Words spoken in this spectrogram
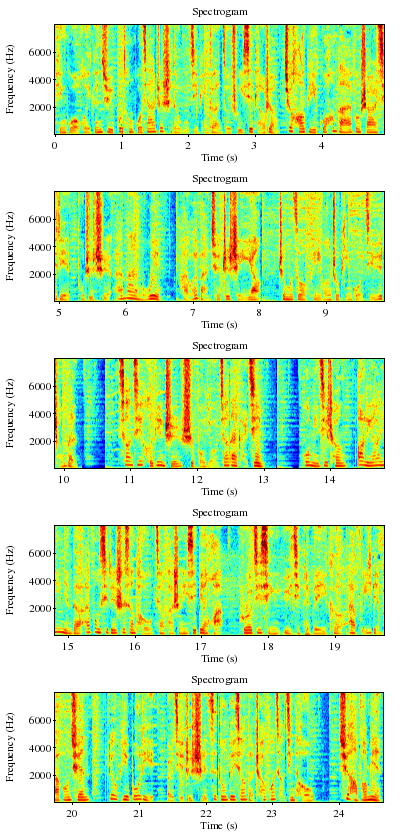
苹果会根据不同国家支持的五 G 频段做出一些调整，就好比国行版 iPhone 十二系列不支持 mmWave，海外版却支持一样。这么做可以帮助苹果节约成本。相机和电池是否有较大改进？郭明基称，二零二一年的 iPhone 系列摄像头将发生一些变化。Pro 机型预计配备一颗 f 一点八光圈、六 P 玻璃，而且支持自动对焦的超广角镜头。续航方面，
